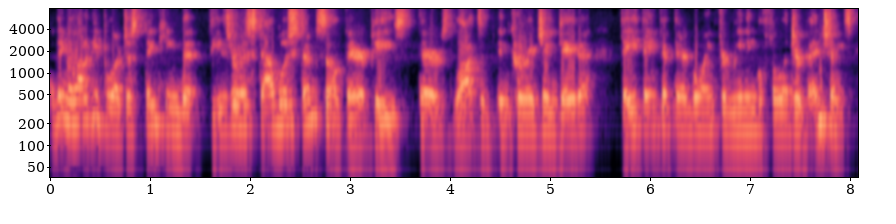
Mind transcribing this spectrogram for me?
I think a lot of people are just thinking that these are established stem cell therapies. There's lots of encouraging data. They think that they're going for meaningful interventions.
